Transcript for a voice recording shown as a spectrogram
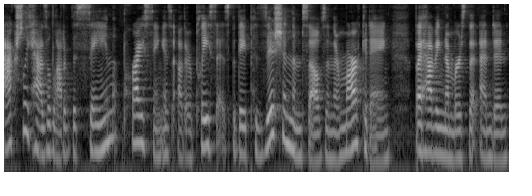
actually has a lot of the same pricing as other places, but they position themselves in their marketing by having numbers that end in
